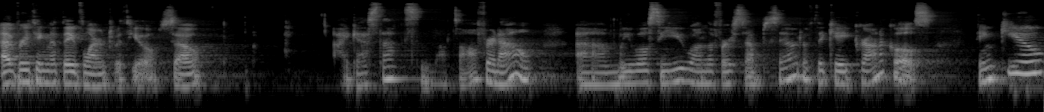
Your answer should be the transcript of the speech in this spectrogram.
everything that they've learned with you. So I guess that's that's all for now. Um, we will see you on the first episode of the Kate Chronicles. Thank you.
